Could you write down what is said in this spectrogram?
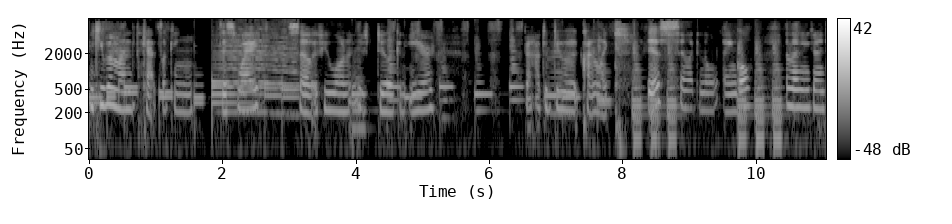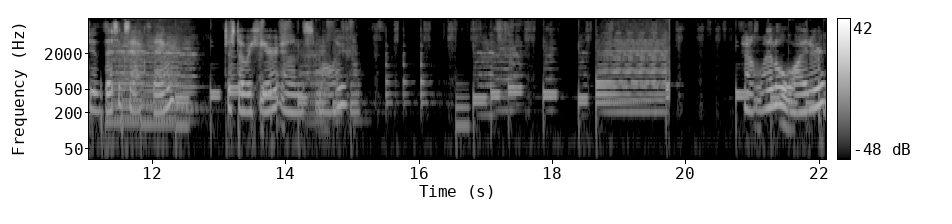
and keep in mind the cat's looking this way. So if you want to do like an ear, you're gonna have to do it kind of like this in like an angle. And then you're gonna do this exact thing just over here and smaller. And a little wider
